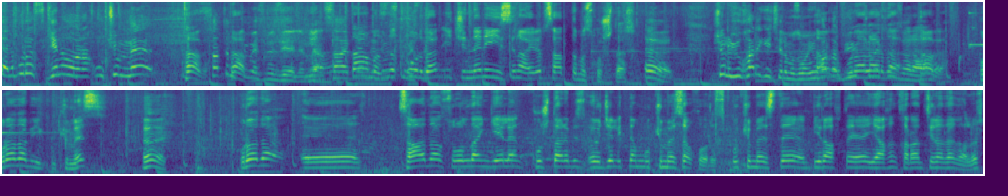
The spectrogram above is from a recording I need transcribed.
Yani burası genel olarak uçum ve Tabii, satım tabii. kümesimiz diyelim. Ya, Yani sahiplendiğimiz kümesi. buradan içinden iyisini ayırıp sattığımız kuşlar. Evet. Şöyle yukarı geçelim o zaman. Yukarıda Tabii, büyük kümesimiz var abi. tabii. Burada büyük bir kümes. Evet. Burada eee sağdan soldan gelen kuşları biz öncelikle bu kümese koruz. Bu kümeste bir haftaya yakın karantinada kalır.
